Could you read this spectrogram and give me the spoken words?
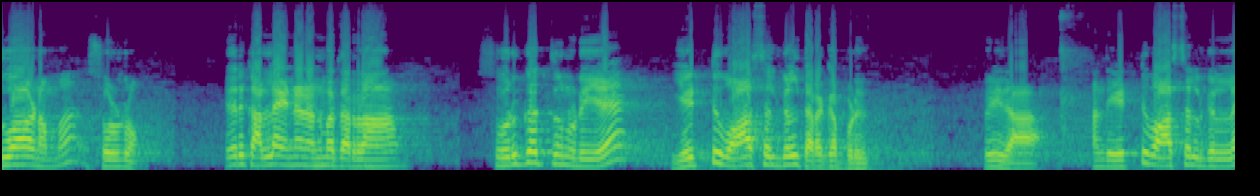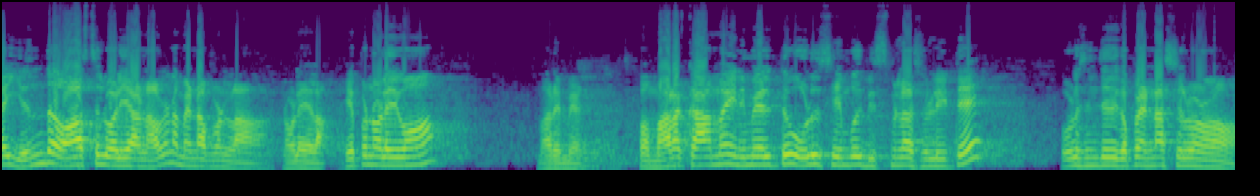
துவாவை நம்ம சொல்கிறோம் இதற்கு அல்ல என்ன நன்மை தர்றான்? சொர்க்கத்தினுடைய எட்டு வாசல்கள் திறக்கப்படுது. புரியுதா? அந்த எட்டு வாசல்களில் எந்த வாசல் வழியானாலும் நம்ம என்ன பண்ணலாம்? நுழையலாம். எப்போ நுழைவோம்? மறுமேல். இப்போ மறக்காமல் இனிமேல்ட்டு ஒழு செய்யும்போது பிஸ்மில்லா சொல்லிட்டு ஒழு செஞ்சதுக்கப்புறம் என்ன சொல்லணும்?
